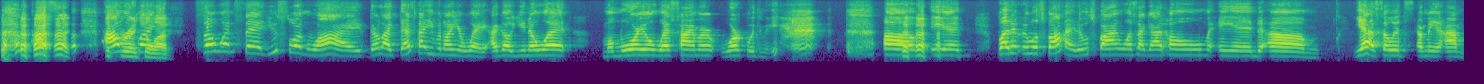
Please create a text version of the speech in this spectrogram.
I was like, someone said you swung wide. They're like, that's not even on your way. I go, you know what? Memorial Westheimer, work with me. um, and but it, it, was fine. It was fine once I got home, and um, yeah. So it's. I mean, I'm.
